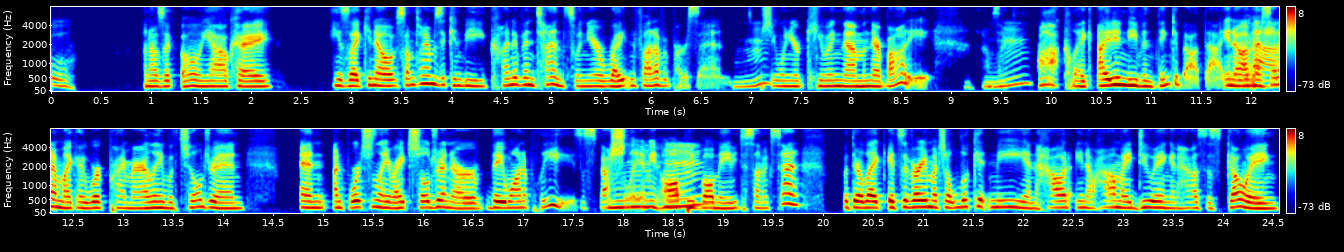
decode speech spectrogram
Ooh. And I was like, "Oh, yeah, okay." He's like, you know, sometimes it can be kind of intense when you're right in front of a person, mm-hmm. especially when you're cueing them in their body. Mm-hmm. I was like, mm-hmm. fuck, like I didn't even think about that. You know, yeah. and I said, I'm like, I work primarily with children and unfortunately right children are they want to please especially mm-hmm. i mean all mm-hmm. people maybe to some extent but they're like it's a very much a look at me and how you know how am i doing and how's this going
